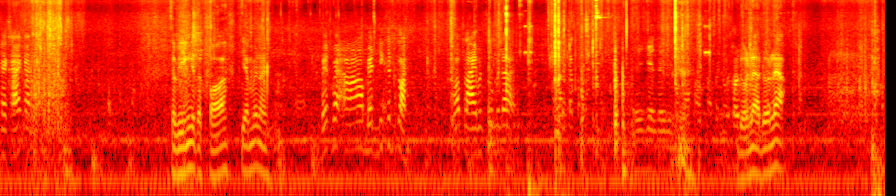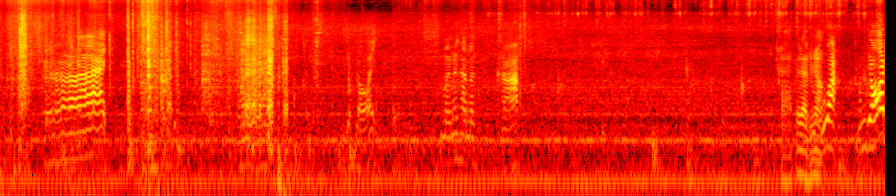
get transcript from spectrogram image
คล้ายๆกันสวิงกับตะขอเตรียมไว้หน่อยเบ็ดไว้เอาเบ็ดนี้ขึ้นก่อนว่าปลายมันสู้ไม่ได้เย็นใจเย็นโดนแล้วโดนแล้ว เอ้ยเรียบร้ อยทำไมไม่ทันมันครับขาดไปแล้วพี่น้อง รู้ว่ามันย้อน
